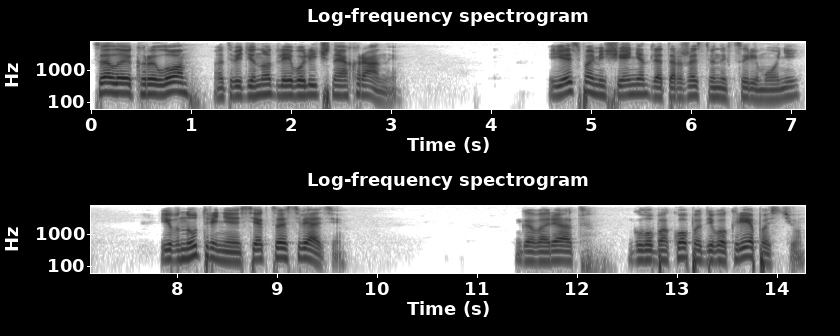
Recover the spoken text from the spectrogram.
Целое крыло отведено для его личной охраны. Есть помещение для торжественных церемоний и внутренняя секция связи. Говорят, глубоко под его крепостью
